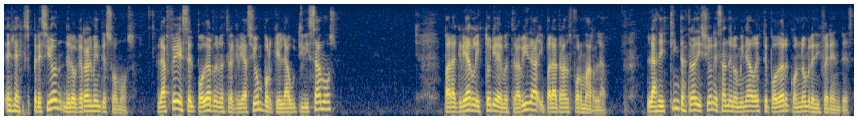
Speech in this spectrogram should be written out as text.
Es la expresión de lo que realmente somos. La fe es el poder de nuestra creación porque la utilizamos para crear la historia de nuestra vida y para transformarla. Las distintas tradiciones han denominado este poder con nombres diferentes.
